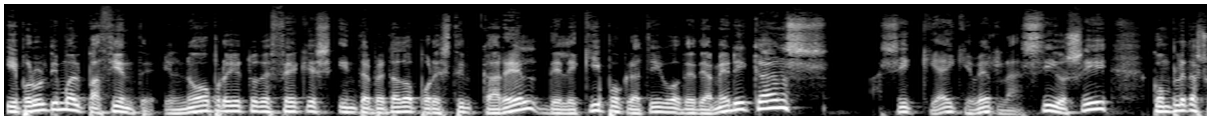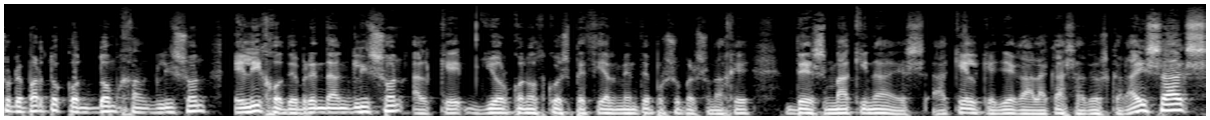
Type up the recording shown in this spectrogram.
Y por último, El Paciente, el nuevo proyecto de que es interpretado por Steve Carell del equipo creativo de The Americans. Así que hay que verla, sí o sí. Completa su reparto con Dom Han Gleason, el hijo de Brendan Gleason, al que yo conozco especialmente por su personaje de Máquina, es aquel que llega a la casa de Oscar Isaacs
